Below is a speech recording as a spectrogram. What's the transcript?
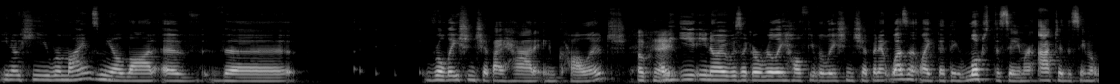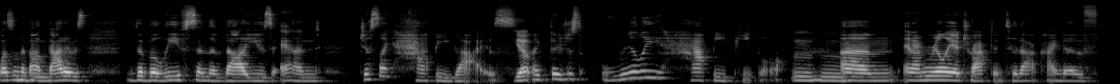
you know, he reminds me a lot of the relationship I had in college. Okay. And, you know, it was like a really healthy relationship. And it wasn't like that they looked the same or acted the same. It wasn't Mm-hmm. about that. It was the beliefs and the values and just like happy guys. Yep. Like they're just really happy people. Mm-hmm. Um, and I'm really attracted to that kind of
